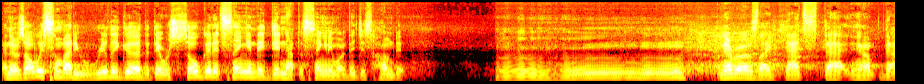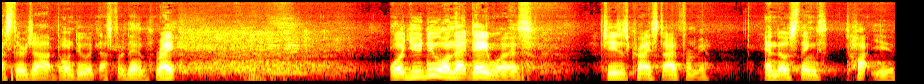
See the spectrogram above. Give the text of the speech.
And there was always somebody really good that they were so good at singing, they didn't have to sing anymore. They just hummed it. Mm-hmm. And everyone was like, That's that, you know, that's their job. Don't do it. That's for them, right? what you knew on that day was Jesus Christ died for me. And those things taught you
